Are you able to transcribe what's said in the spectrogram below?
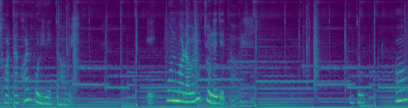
ছটা ঘর বুনে নিতে হবে। কোন বরাবরই চলে যেতে হবে দু, ও,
